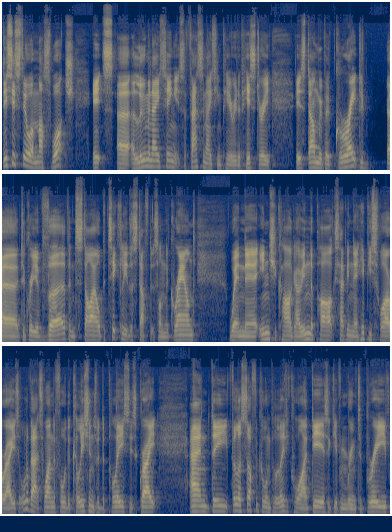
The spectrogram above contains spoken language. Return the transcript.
this is still a must watch. It's uh, illuminating, it's a fascinating period of history. It's done with a great de- uh, degree of verve and style, particularly the stuff that's on the ground when they're in Chicago, in the parks, having their hippie soirees. All of that's wonderful. The collisions with the police is great and the philosophical and political ideas are given room to breathe.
